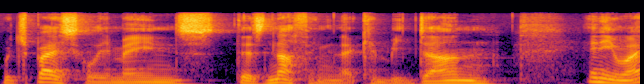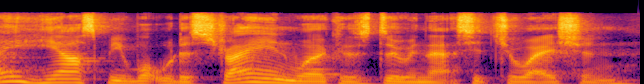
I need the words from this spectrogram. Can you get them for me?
which basically means there's nothing that can be done. Anyway, he asked me what would Australian workers do in that situation.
